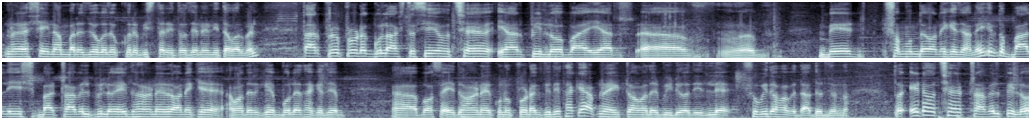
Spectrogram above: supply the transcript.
আপনারা সেই নাম্বারে যোগাযোগ করে বিস্তারিত জেনে নিতে পারবেন। তারপরে প্রোডাক্টগুলো আসতেছি হচ্ছে এয়ার পিলো বা এয়ার বেড সম্বন্ধে অনেকে জানে, কিন্তু বালিশ বা ট্রাভেল পিলো এই ধরনের অনেকে আমাদেরকে বলে থাকে যে বস, এই ধরনের কোনো প্রোডাক্ট যদি থাকে, আপনারা একটু আমাদের ভিডিও দিলে সুবিধা হবে তাদের জন্য। তো এটা হচ্ছে ট্রাভেল পিলো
